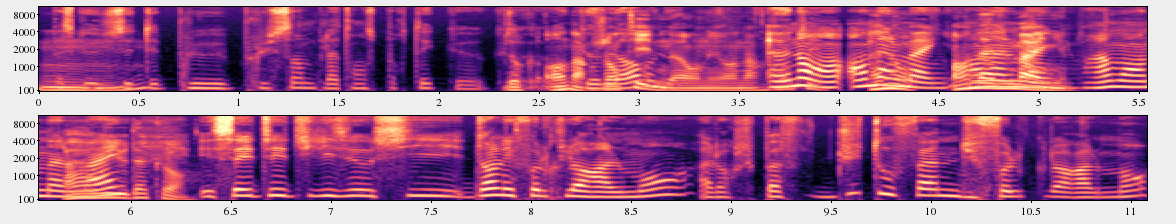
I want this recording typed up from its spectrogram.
parce que Mhm. c'était plus, plus simple à transporter que. que Donc en que Argentine, là, on est en Euh, Argentine. non, en Ah non, Allemagne, En Allemagne. vraiment en Ah Allemagne. oui, d'accord. Et ça a été utilisé aussi dans les folklores allemands. Alors, je suis pas du tout fan du folklore allemand,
